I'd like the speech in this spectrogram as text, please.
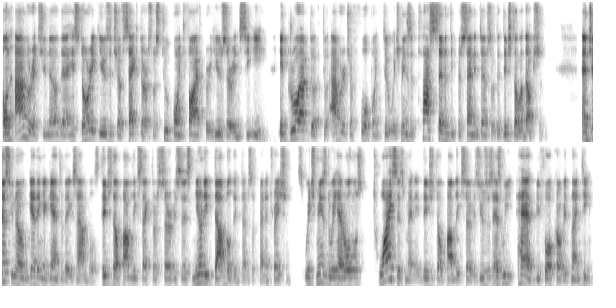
on average, you know, the historic usage of sectors was 2.5 per user in CE. It grew up to, to average of 4.2, which means a plus 70% in terms of the digital adoption. And just, you know, getting again to the examples, digital public sector services nearly doubled in terms of penetration, which means that we have almost twice as many digital public service users as we had before COVID-19.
